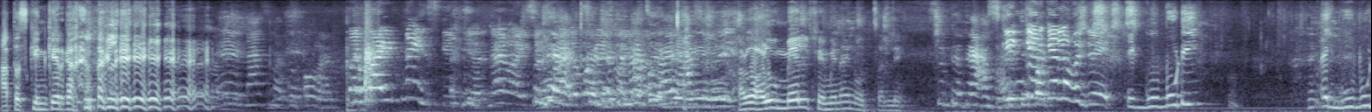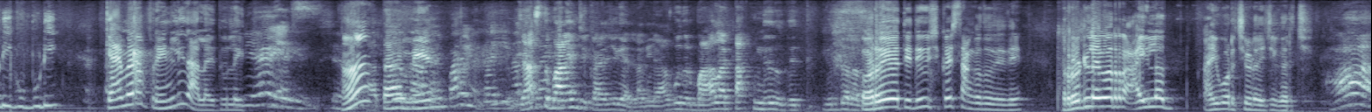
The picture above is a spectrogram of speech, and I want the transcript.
आता स्किन केअर करायला लागले वाईट नाही स्किन केअर काय वाईट हळूहळू मेल फेमिनाईन होत चालले स्किन केअर केलं म्हणजे एक गुबुडी एक गुबुडी गुबुडी कॅमेरा फ्रेंडली झालाय तुला हा? आता मेन जास्त बाळांची काळजी घ्यायला लागली. अगोदर बाळाला टाकून देत होते युद्धाला. अरे ते दिवशी कशी सांगत होते ते? रडल्यावर आईला आईवर चिडायची घरची. हा.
